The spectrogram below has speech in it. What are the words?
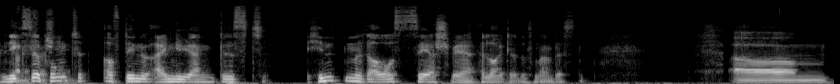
Nächster Punkt, auf den du eingegangen bist, hinten raus sehr schwer. Erläutert das mal am besten. Ähm,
